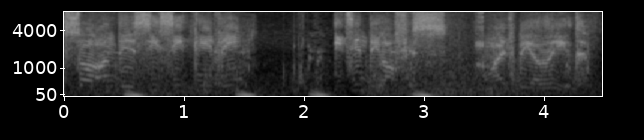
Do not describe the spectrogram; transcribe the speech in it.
We saw on the CCTV? It's in the office. Might be a lead.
